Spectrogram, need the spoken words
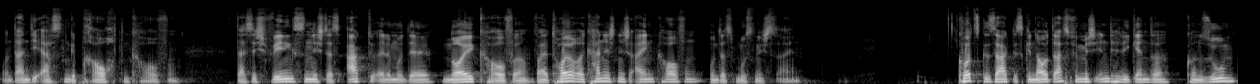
und dann die ersten Gebrauchten kaufen. Dass ich wenigstens nicht das aktuelle Modell neu kaufe, weil teurer kann ich nicht einkaufen und das muss nicht sein. Kurz gesagt ist genau das für mich intelligenter Konsum,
